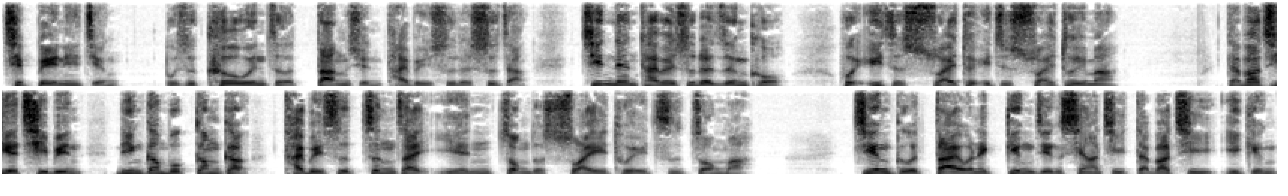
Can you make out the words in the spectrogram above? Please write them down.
七八年前不是柯文哲当选台北市的市长，今天台北市的人口会一直衰退，一直衰退吗？台北市的市民，您敢无感觉台北市正在严重的衰退之中吗？整个台湾的竞争城市，台北市已经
